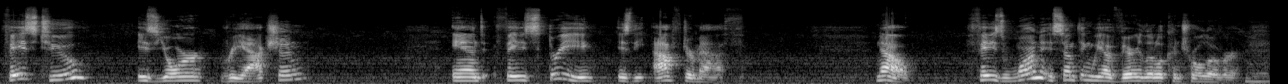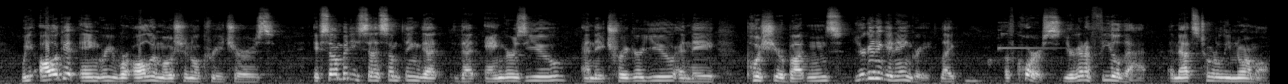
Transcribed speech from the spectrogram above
Phase 2 is your reaction. And phase 3 is the aftermath. Now, Phase one is something we have very little control over. Mm-hmm. We all get angry. We're all emotional creatures. If somebody says something that, that angers you and they trigger you and they push your buttons, you're going to get angry. Like, of course, you're going to feel that. And that's totally normal.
